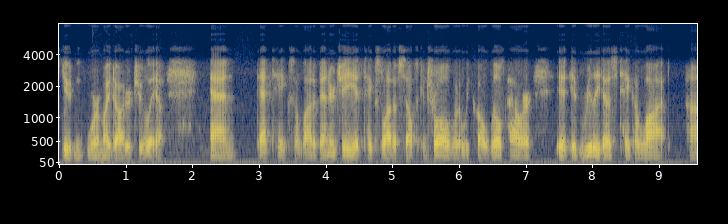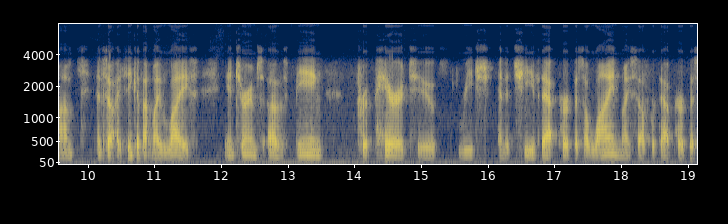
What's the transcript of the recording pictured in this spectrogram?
student were my daughter, Julia? And that takes a lot of energy. It takes a lot of self-control, what we call willpower. It, it really does take a lot. Um, and so I think about my life in terms of being prepared to reach and achieve that purpose, align myself with that purpose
